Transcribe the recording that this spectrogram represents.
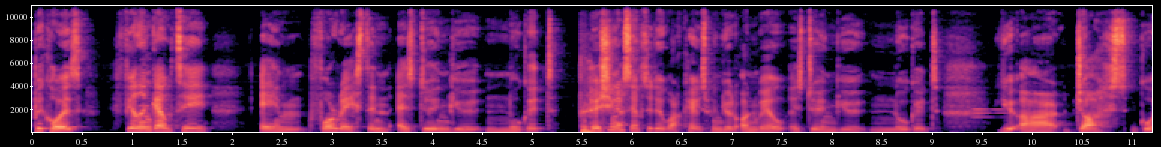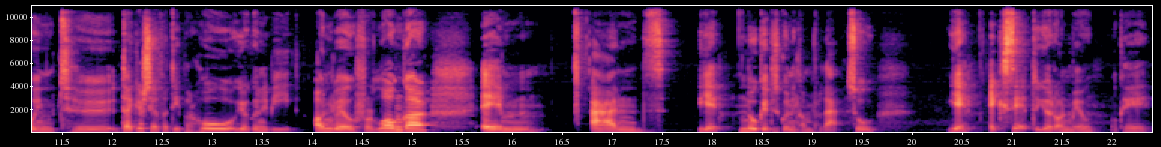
Because feeling guilty um, for resting is doing you no good pushing yourself to do workouts when you're unwell is doing you no good. You are just going to dig yourself a deeper hole. You're going to be unwell for longer. Um, and yeah, no good is going to come for that. So, yeah, accept that you're unwell, okay?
